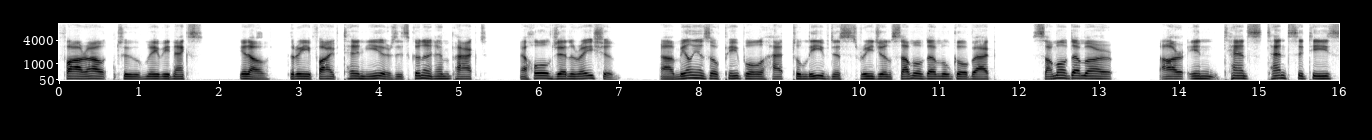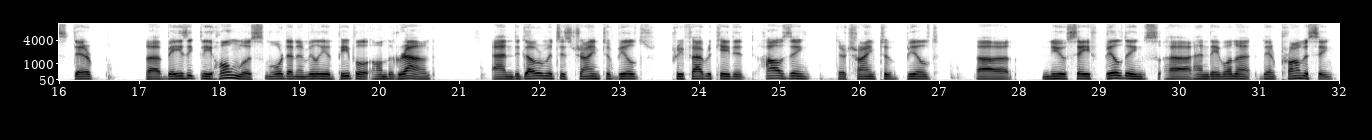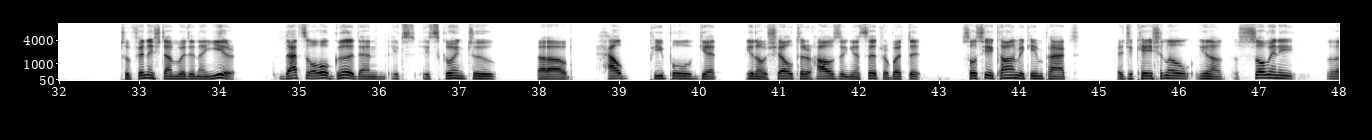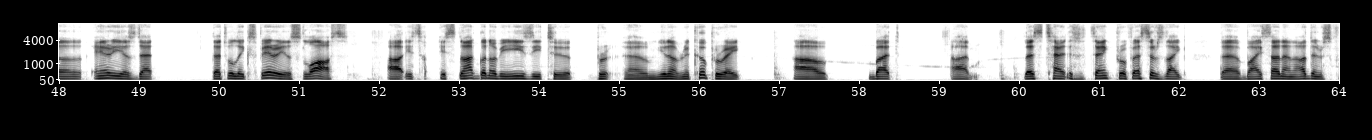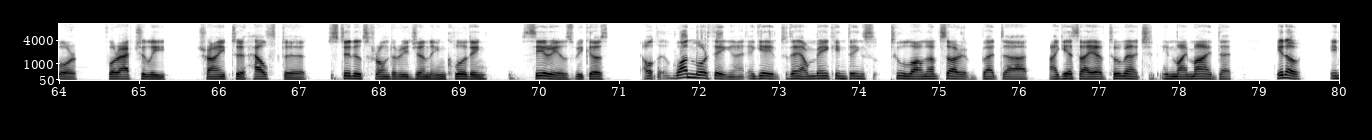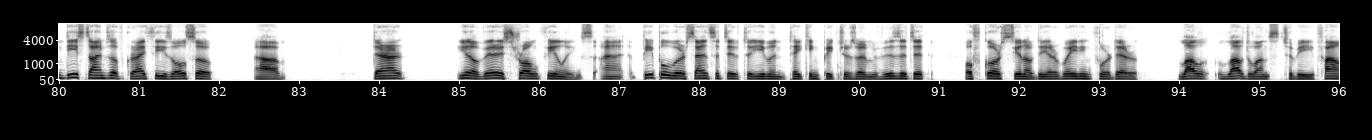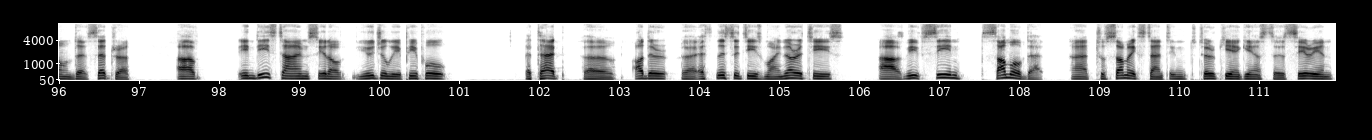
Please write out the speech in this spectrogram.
far out to maybe next, you know, three, five, ten years, it's going to impact a whole generation. Uh, millions of people had to leave this region. Some of them will go back. Some of them are are in tents, tent cities. They're uh, basically homeless. More than a million people on the ground, and the government is trying to build prefabricated housing. They're trying to build uh, new safe buildings, uh, and they wanna they're promising to finish them within a year. That's all good, and it's it's going to uh, help people get you know shelter, housing, etc. But the socioeconomic impact, educational, you know, so many uh, areas that that will experience loss. Uh, it's it's not going to be easy to um, you know recuperate uh, but um, let's thank professors like uh, Baysan and others for for actually trying to help the students from the region, including Syrians. Because oh, one more thing, uh, again, today I'm making things too long. I'm sorry, but uh, I guess I have too much in my mind that, you know, in these times of crises, also, um, there are you know, very strong feelings. Uh, people were sensitive to even taking pictures when we visited. Of course, you know, they are waiting for their lo- loved ones to be found, etc. Uh, in these times, you know, usually people attack uh, other uh, ethnicities, minorities. Uh, we've seen some of that uh, to some extent in Turkey against the Syrian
